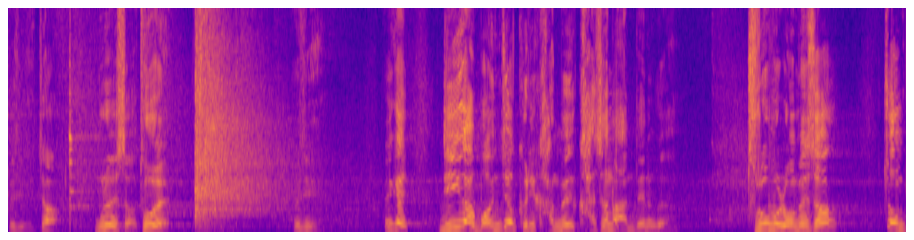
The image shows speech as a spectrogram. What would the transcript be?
그지? 자, 무너졌어. 둘. 그지? 그러니까 네가 먼저 그리 가면, 가서는 안 되는 거야. 드롭을 오면서 좀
